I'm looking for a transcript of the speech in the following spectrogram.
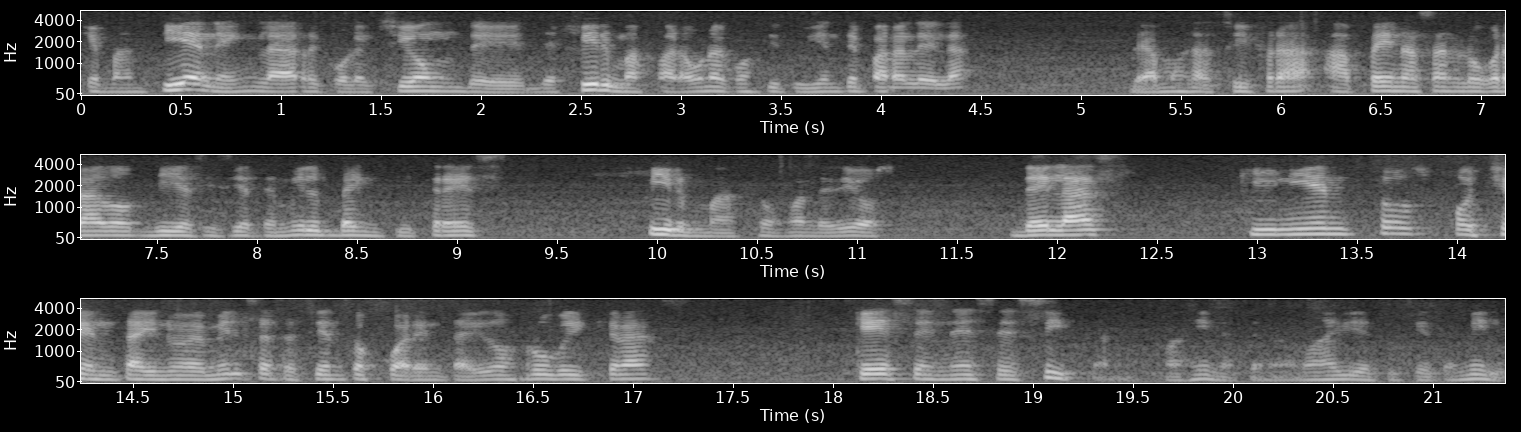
que mantienen la recolección de, de firmas para una constituyente paralela, veamos la cifra, apenas han logrado 17.023 firmas, don Juan de Dios, de las 589.742 rúbricas que se necesitan. Imagínate, nada más hay 17.000.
